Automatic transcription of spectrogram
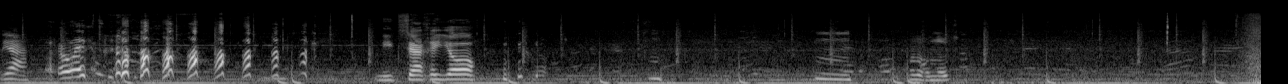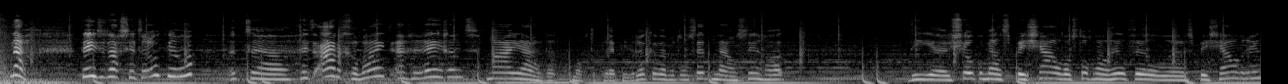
Ja. Oh, echt? Niet zeggen joh. Hmm. Wat een genot. Nou, deze dag zit er ook weer op. Het eh, heeft aardig gewaaid en geregend. Maar ja, dat mocht de pret niet drukken. We hebben het ontzettend naar ons zin gehad. Die eh chocomel speciaal was toch wel heel veel eh, speciaal erin.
